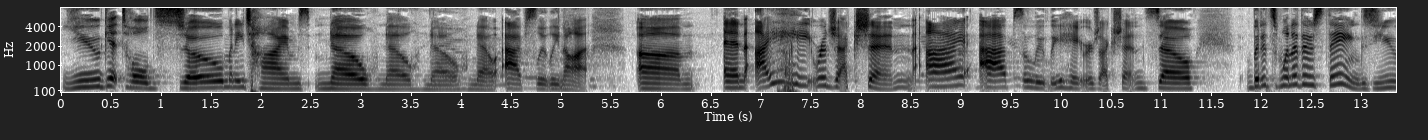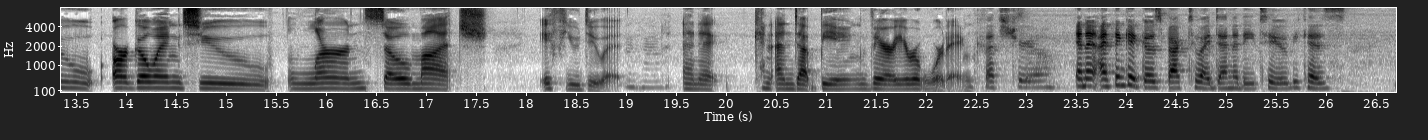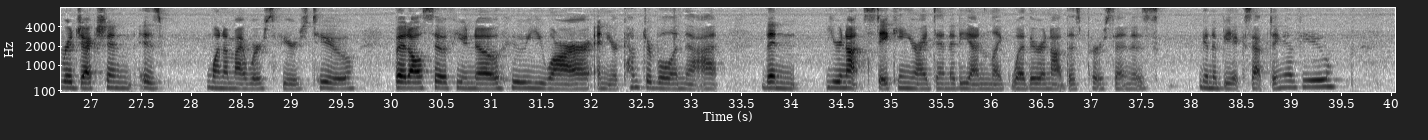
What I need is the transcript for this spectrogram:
You get told so many times, no, no, no, no, absolutely not. Um, and I hate rejection. I absolutely hate rejection. So, but it's one of those things you are going to learn so much if you do it. Mm-hmm. and it can end up being very rewarding. That's true. And i think it goes back to identity too because rejection is one of my worst fears too. But also if you know who you are and you're comfortable in that then you're not staking your identity on like whether or not this person is going to be accepting of you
